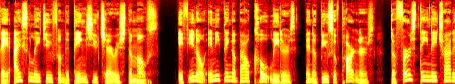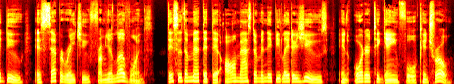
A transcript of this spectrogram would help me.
they isolate you from the things you cherish the most. If you know anything about cult leaders and abusive partners, the first thing they try to do is separate you from your loved ones. This is a method that all master manipulators use in order to gain full control.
